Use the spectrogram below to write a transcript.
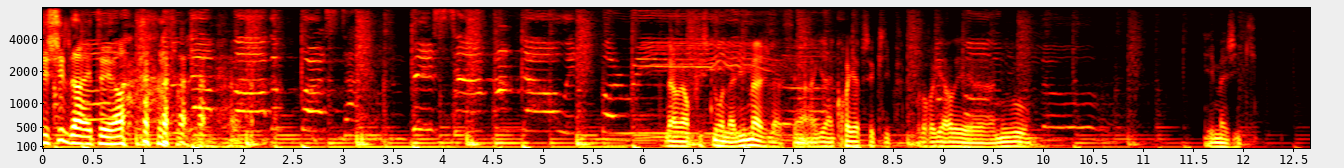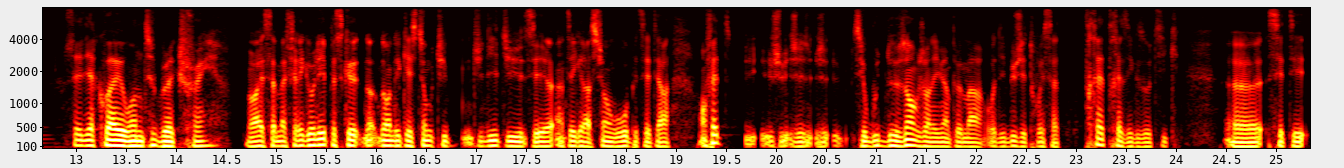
It's for real. Non, mais en plus nous on a l'image là. C'est incroyable ce clip. Faut le regarder euh, à nouveau. Il est magique. Ça veut dire quoi, I want to break free? Ouais, ça m'a fait rigoler parce que dans, dans les questions que tu, tu dis, tu, c'est intégration en groupe, etc. En fait, c'est au bout de deux ans que j'en ai eu un peu marre. Au début, j'ai trouvé ça très très exotique. Euh, c'était,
